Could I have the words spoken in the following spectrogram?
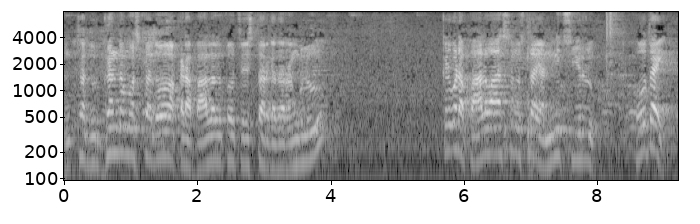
ఎంత దుర్గంధం వస్తుందో అక్కడ పాలలతో చేస్తారు కదా రంగులు. ఇక్కడ కూడా పాల వాసన వస్తాయి అన్ని చీరలు. పోతాయి.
